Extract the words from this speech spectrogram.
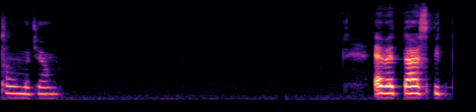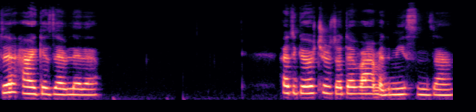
Tamam hocam. Evet ders bitti. Herkes evlere. Hadi görüşürüz. Ödev vermedim. İyisiniz ha.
